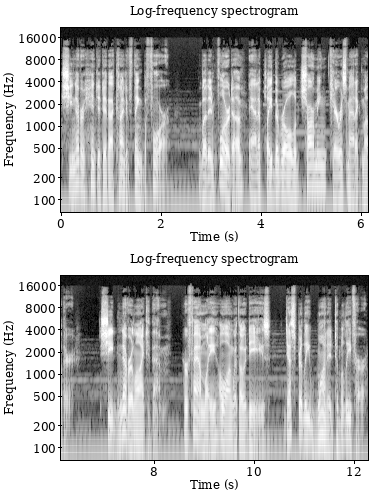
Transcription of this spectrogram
she never hinted at that kind of thing before. But in Florida, Anna played the role of charming, charismatic mother. She'd never lie to them. Her family, along with OD's, desperately wanted to believe her.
